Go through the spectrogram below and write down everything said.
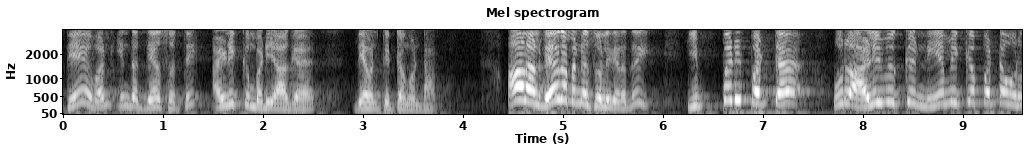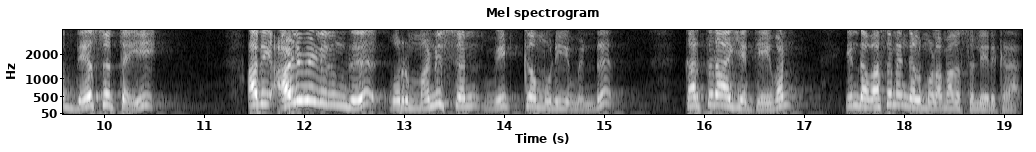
தேவன் இந்த தேசத்தை அழிக்கும்படியாக தேவன் திட்டம் கொண்டார். ஆனால் வேதம் என்ன சொல்லுகிறது? இப்படிப்பட்ட ஒரு அழிவுக்கு நியமிக்கப்பட்ட ஒரு தேசத்தை அதை அழிவில் இருந்து ஒரு மனுஷன் மீட்க முடியும் என்று கர்த்தராகிய தேவன் இந்த வசனங்கள் மூலமாக சொல்லியிருக்கிறார்.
